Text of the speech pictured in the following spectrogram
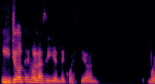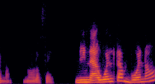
Y yo tengo la siguiente cuestión. Bueno, no lo sé. Ni Nahuel tan bueno,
